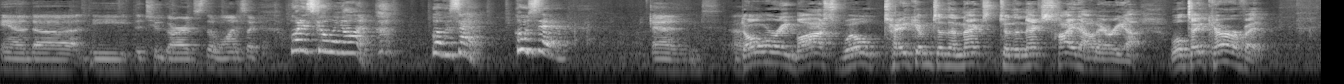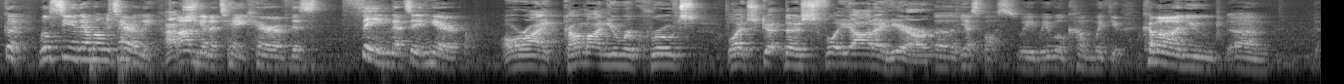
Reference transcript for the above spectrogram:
and uh, the the two guards. The one is like, "What is going on? What was that? Who's there?" And Don't worry, boss. We'll take him to the next to the next hideout area. We'll take care of it. Good. We'll see you there momentarily. Abs- I'm gonna take care of this thing that's in here. All right, come on, you recruits. Let's get this flea out of here. Uh, yes, boss. We we will come with you. Come on, you um, uh,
